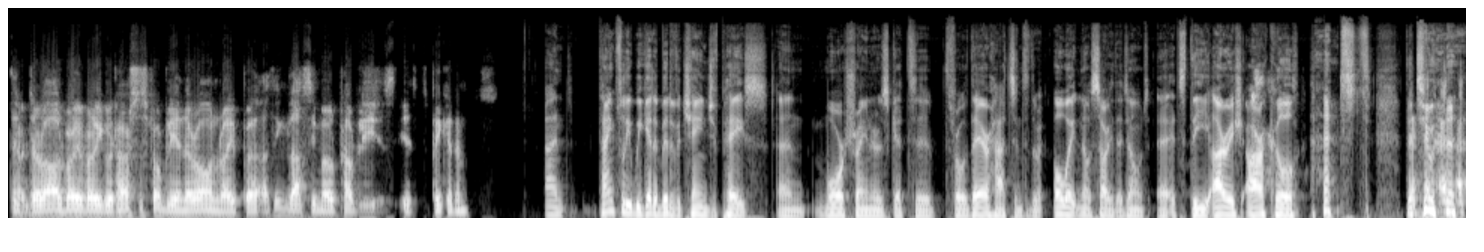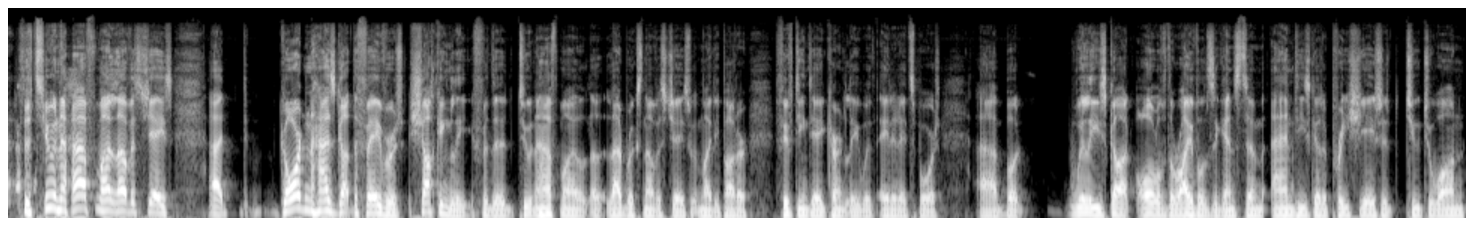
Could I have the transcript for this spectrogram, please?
they're they're all very very good horses, probably in their own right. But I think Lossiemouth probably is is the pick of them. And thankfully we get a bit of a change of pace and more trainers get to throw their hats into the oh wait no sorry they don't. Uh, it's the irish arkle. The two the two and a half mile novice chase. Uh, gordon has got the favours shockingly for the two and a half mile uh, novice chase with mighty potter 15 to 8 currently with 888 sport. Uh, but Willie's got all of the rivals against him, and he's got appreciated two to one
